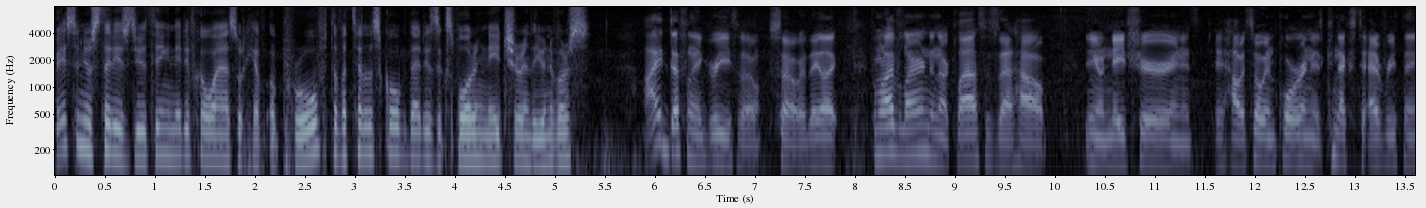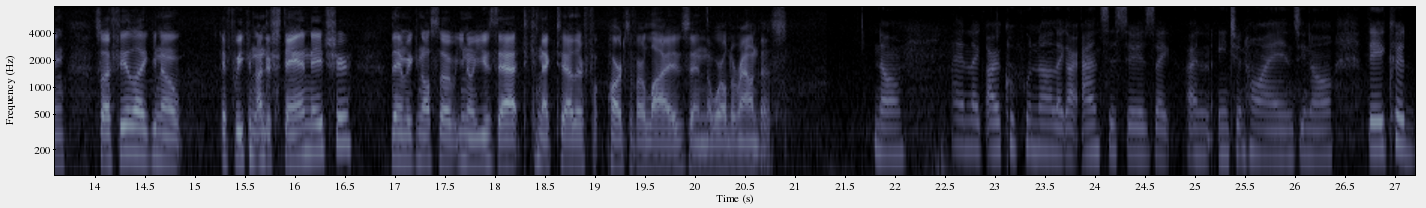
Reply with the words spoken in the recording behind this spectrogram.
Based on your studies, do you think Native Hawaiians would have approved of a telescope that is exploring nature and the universe? I definitely agree. So, so they like from what I've learned in our class is that how you know nature and it's, it, how it's so important. It connects to everything. So I feel like you know if we can understand nature, then we can also you know use that to connect to other parts of our lives and the world around us. No, and like our kupuna, like our ancestors, like ancient Hawaiians, you know, they could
